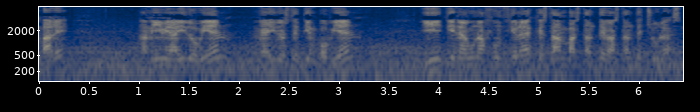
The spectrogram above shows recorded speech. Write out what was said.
¿Vale? A mí me ha ido bien, me ha ido este tiempo bien y tiene algunas funciones que están bastante, bastante chulas.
